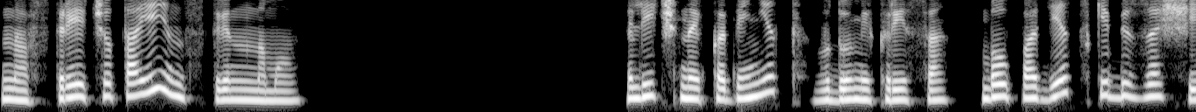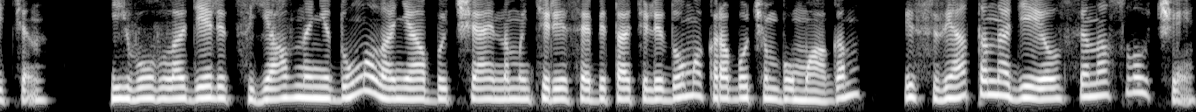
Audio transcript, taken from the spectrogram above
навстречу таинственному. Личный кабинет в доме Криса был по-детски беззащитен. Его владелец явно не думал о необычайном интересе обитателей дома к рабочим бумагам и свято надеялся на случай.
